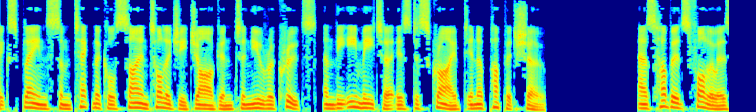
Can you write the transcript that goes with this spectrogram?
explains some technical Scientology jargon to new recruits, and the E-meter is described in a puppet show. As Hubbard's followers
